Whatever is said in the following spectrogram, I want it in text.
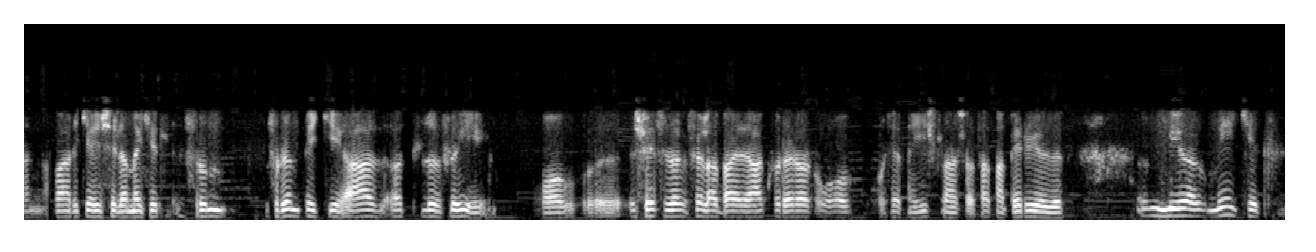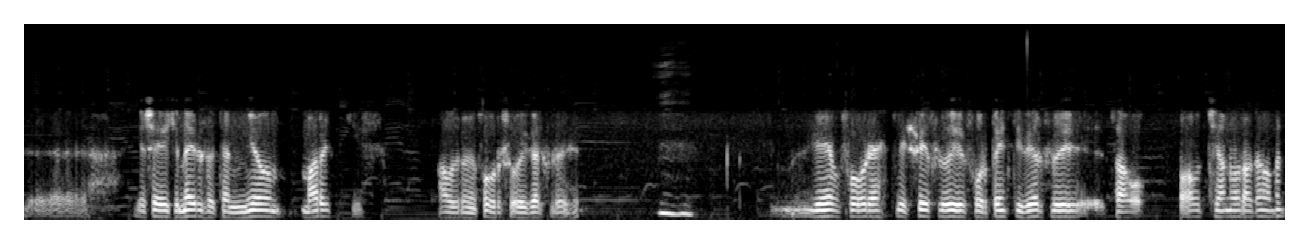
en var ekki eisilega mikil frum frumbyggi að öllu flugi og uh, sviflugfélagabæði Akureyrar og, og hérna Íslands að þarna byrjuðu mjög mikill uh, ég segi ekki meira hlut en mjög margir áður en fóru svo í velflugi mm -hmm. ég fór ekki í sviflugi, fór beint í velflugi þá á tjanúra gaman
